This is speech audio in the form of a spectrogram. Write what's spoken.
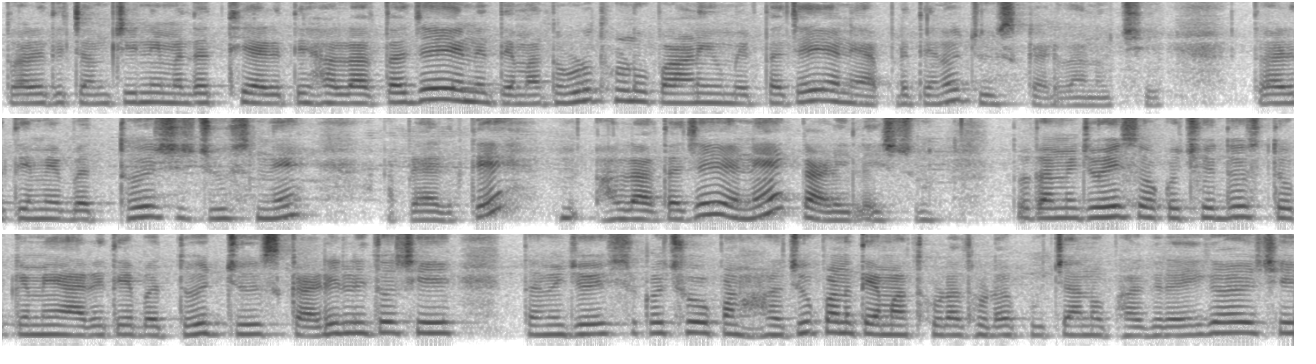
તો આ રીતે ચમચીની મદદથી આ રીતે હલાવતા જઈ અને તેમાં થોડું થોડું પાણી ઉમેરતા જઈ અને આપણે તેનો જ્યુસ કાઢવાનો છે. તો આ રીતે મેં બધો જ જ્યુસને આપણે આ રીતે હલાવતા જઈ અને કાઢી લઈશું. તો તમે જોઈ શકો છો દોસ્તો કે મેં આ રીતે બધો જ જ્યુસ કાઢી લીધો છે. તમે જોઈ શકો છો, પણ હજુ પણ તેમાં થોડા થોડા કૂચાનો ભાગ રહી ગયો છે.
